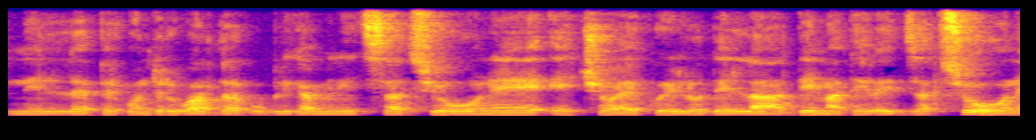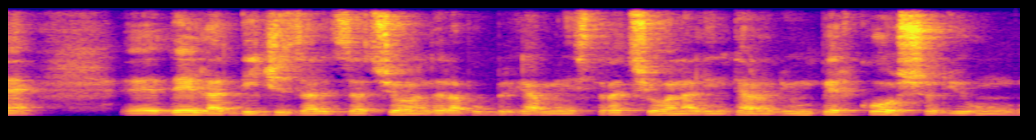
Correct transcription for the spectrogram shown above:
nel, per quanto riguarda la pubblica amministrazione e cioè quello della dematerializzazione eh, della digitalizzazione della pubblica amministrazione all'interno di un percorso, di un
